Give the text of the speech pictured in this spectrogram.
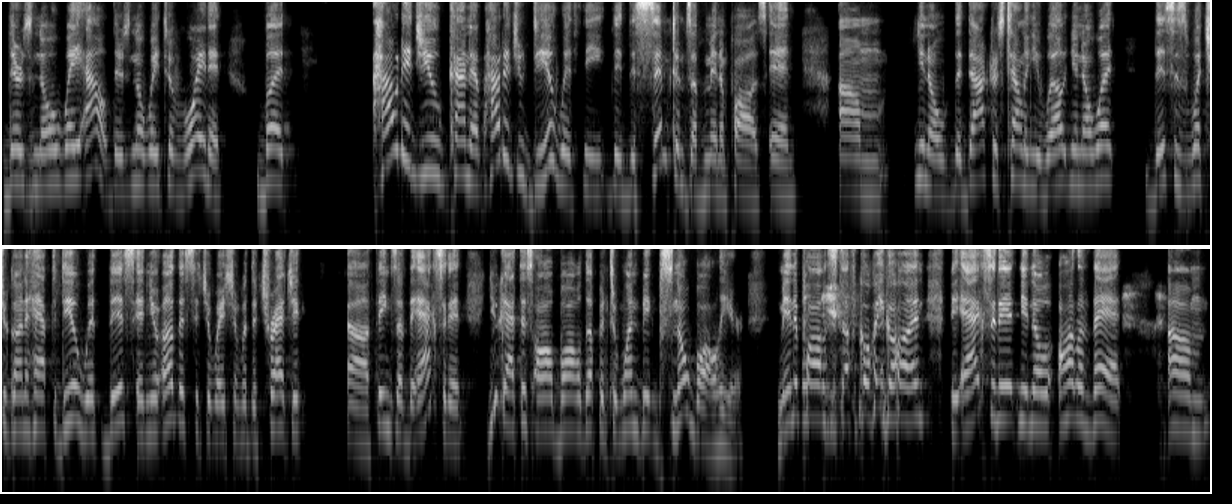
there's no way out. There's no way to avoid it. But how did you kind of how did you deal with the the, the symptoms of menopause and um you know the doctors telling you well you know what this is what you're going to have to deal with this and your other situation with the tragic uh, things of the accident, you got this all balled up into one big snowball here. Menopause stuff going on, the accident, you know, all of that. Um,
